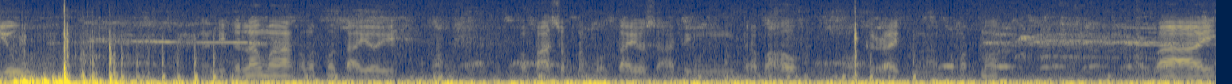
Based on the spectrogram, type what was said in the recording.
You. Nandito lang mga kamatmot, tayo ay papasok na po tayo sa ating trabaho. Okay right, mga kamatmot. Bye.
